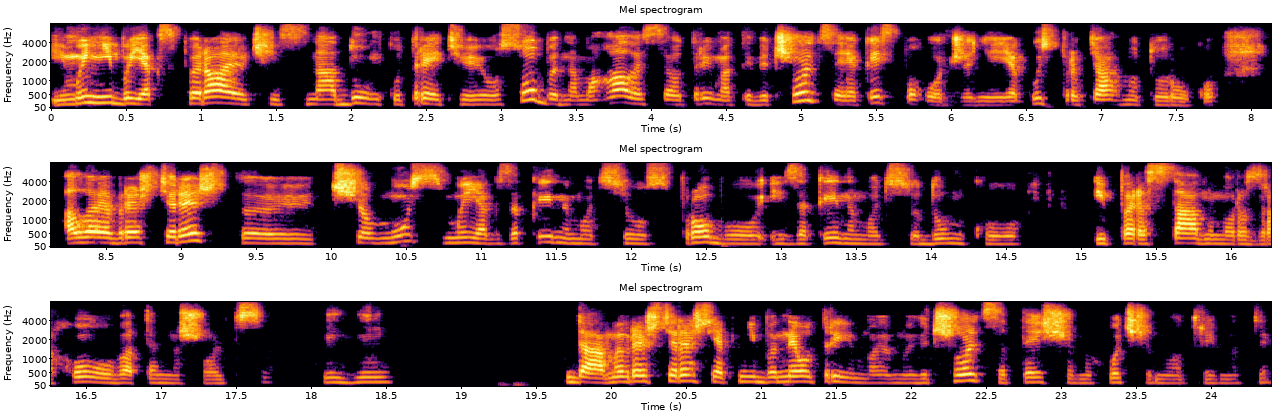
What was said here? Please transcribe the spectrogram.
І ми, ніби як спираючись на думку третьої особи, намагалися отримати від Шольца якесь погодження, якусь протягнуту руку. Але, врешті-решт, е, чомусь ми як закинемо цю спробу і закинемо цю думку і перестанемо розраховувати на Шольца. Угу. Да, ми, врешті-решт, як ніби не отримуємо від Шольца те, що ми хочемо отримати.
